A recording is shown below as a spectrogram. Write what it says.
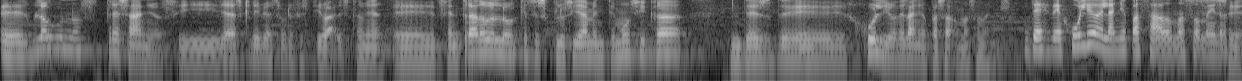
El blog unos tres años y ya escribía sobre festivales también. Eh, centrado en lo que es exclusivamente música, desde julio del año pasado, más o menos. Desde julio del año pasado, más o menos. Sí.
